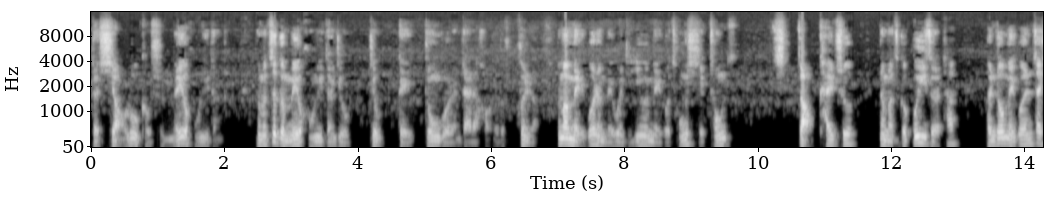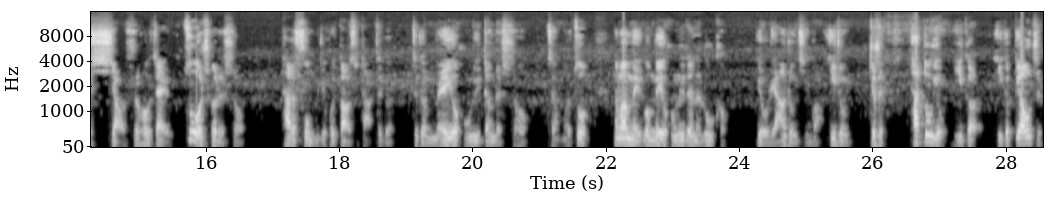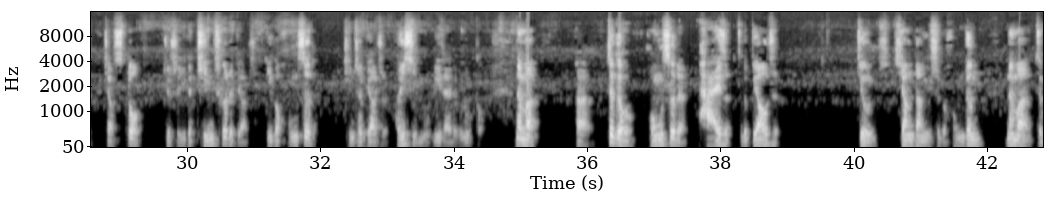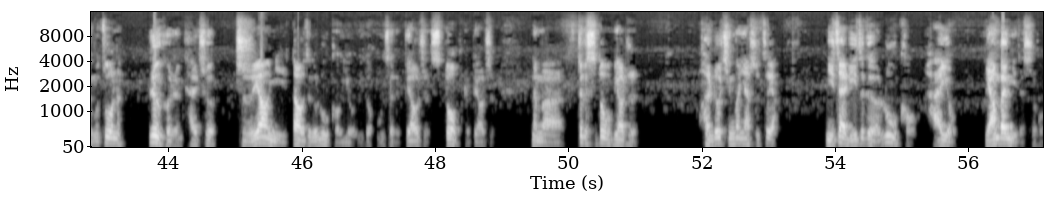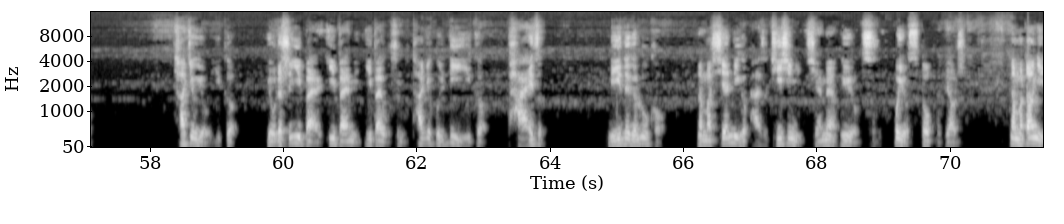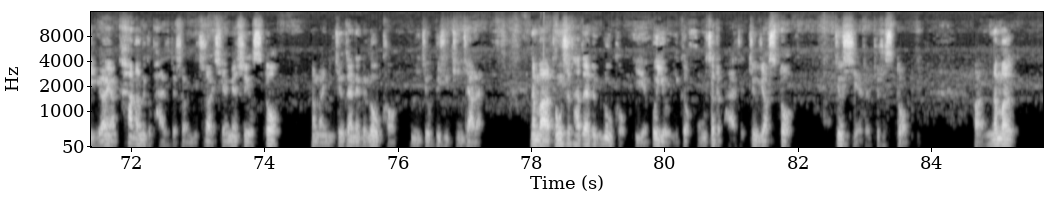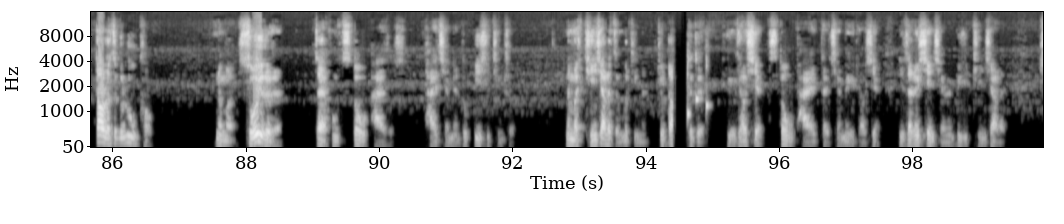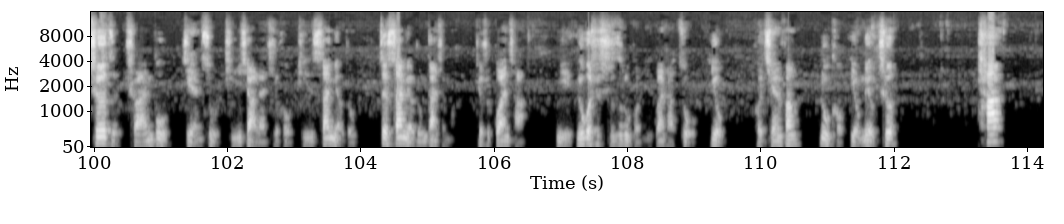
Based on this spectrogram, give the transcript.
的小路口是没有红绿灯的。那么这个没有红绿灯，就就给中国人带来好多的困扰。那么美国人没问题，因为美国从小从早开车，那么这个规则，他很多美国人在小时候在坐车的时候，他的父母就会告诉他这个。这个没有红绿灯的时候怎么做？那么美国没有红绿灯的路口有两种情况，一种就是它都有一个一个标志叫 stop，就是一个停车的标志，一个红色的停车标志很醒目立在这个路口。那么呃这个红色的牌子这个标志就相当于是个红灯。那么怎么做呢？任何人开车，只要你到这个路口有一个红色的标志 stop 的标志。那么这个 stop 标志，很多情况下是这样：你在离这个路口还有两百米的时候，它就有一个，有的是一百一百米、一百五十米，它就会立一个牌子，离那个路口，那么先立个牌子提醒你前面会有 s 会有 stop 的标志。那么当你远远看到那个牌子的时候，你知道前面是有 stop，那么你就在那个路口，你就必须停下来。那么同时，它在这个路口也会有一个红色的牌子，就叫 stop，就写着就是 stop。好，那么到了这个路口，那么所有的人在红 stop 牌子牌前面都必须停车。那么停下来怎么停呢？就到这个有条线，stop 牌的前面有条线，你在这个线前面必须停下来。车子全部减速停下来之后，停三秒钟。这三秒钟干什么？就是观察。你如果是十字路口，你观察左右和前方路口有没有车。它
